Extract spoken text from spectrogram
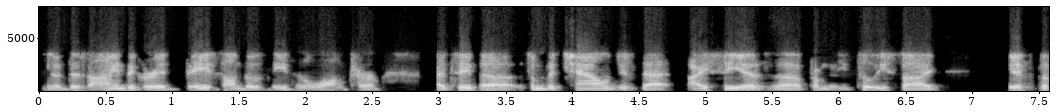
you know design the grid based on those needs in the long term. I'd say the some of the challenges that I see as uh, from the utility side, if the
